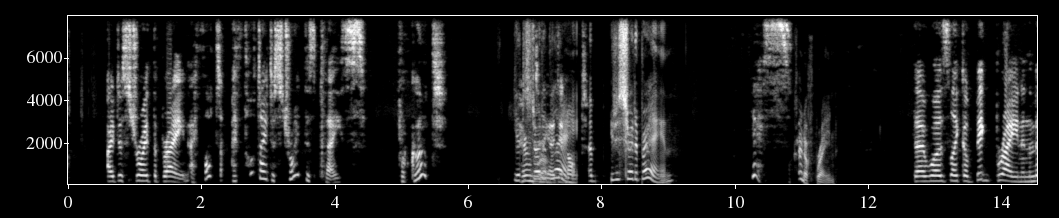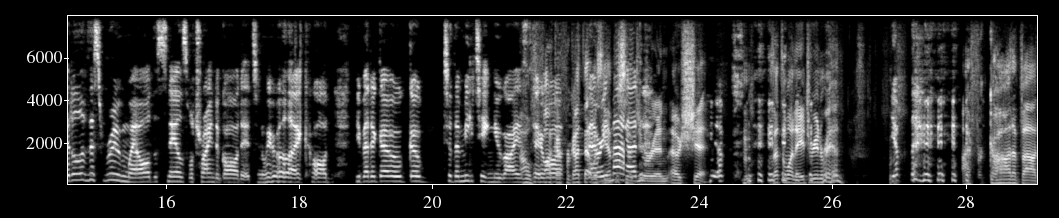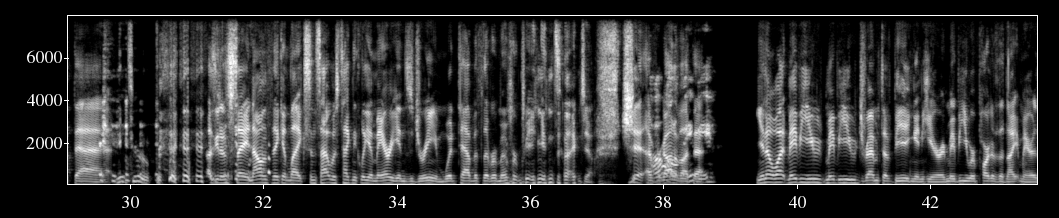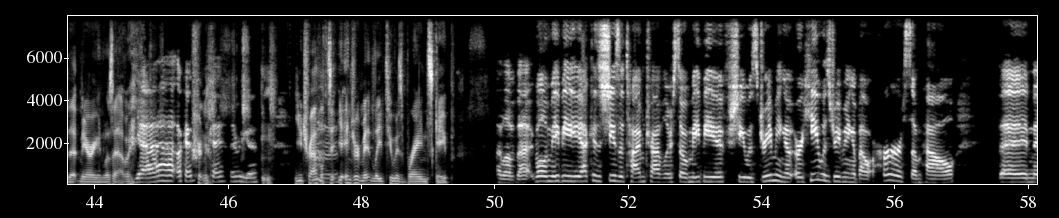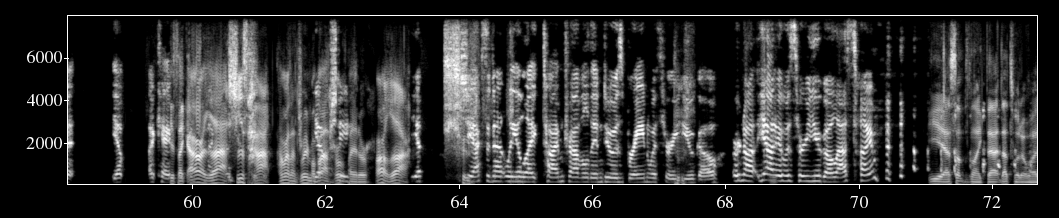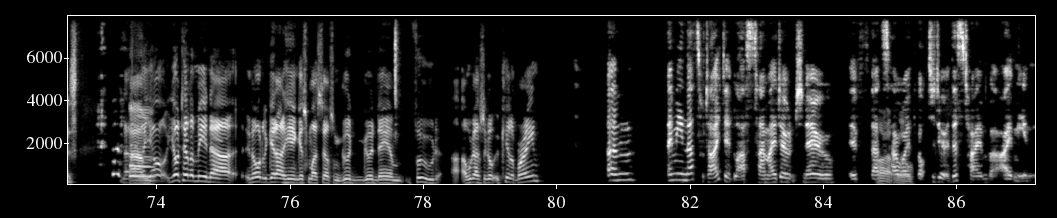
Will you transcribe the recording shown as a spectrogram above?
I destroyed the brain. I thought I thought I destroyed this place for good. You destroyed a Apparently I did brain. not. A- you destroyed a brain. Yes. What kind of brain? There was like a big brain in the middle of this room where all the snails were trying to guard it, and we were like, "God, you better go go to the meeting, you guys." Oh They fuck! were I forgot that was the episode mad. you were in. Oh shit! Yep. Is that the one Adrian ran? Yep. I forgot about that. Me too. I was gonna say now I'm thinking like since that was technically a Marian's dream, would Tabitha remember being in time, jail? Shit, I forgot Oh, about that. You know what? Maybe you maybe you dreamt of being in here, and maybe you were part of the nightmare that Marian was having. Yeah. Okay. Okay. There we go. You traveled Hmm. to, intermittently to his brainscape. I love that. Well, maybe yeah, because she's a time traveler. So maybe if she was dreaming of, or he was dreaming about her somehow, then yep. Okay. It's like, oh yeah, she's hot. I'm gonna dream Yep, about her she- later. Oh yeah. Yep. she accidentally like time traveled into his brain with her Yugo. Or not yeah, it was her Yugo last time. yeah, something like that. That's what it was. Now, Um, y'all, y'all telling me now, in order to get out here and get myself some good, good damn food, uh, we got to go kill a brain? Um I mean that's what I did last time. I don't know if that's Alright, how well. I've got to do it this time, but I mean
